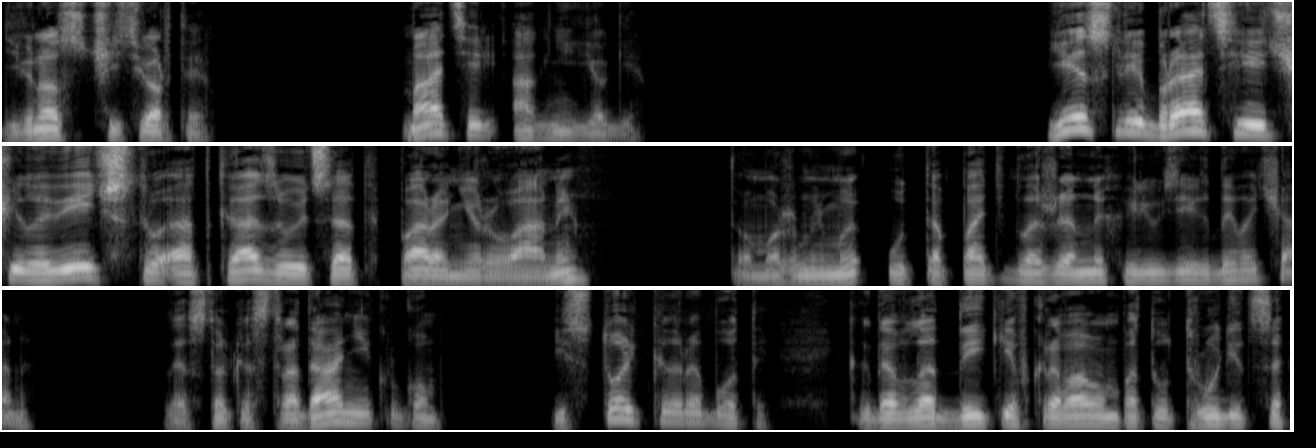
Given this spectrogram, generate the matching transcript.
94. Матерь Агни-йоги Если братья человечества отказываются от паранирваны, то можем ли мы утопать в блаженных иллюзиях Девачана, когда столько страданий кругом и столько работы, когда владыки в кровавом поту трудятся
